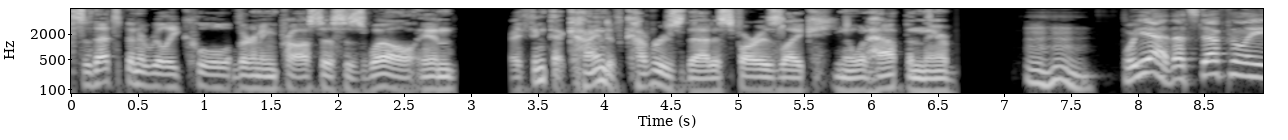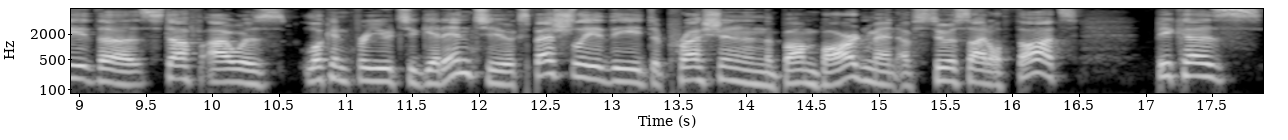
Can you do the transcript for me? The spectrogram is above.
So that's been a really cool learning process as well. And I think that kind of covers that as far as like, you know, what happened there. hmm Well, yeah, that's definitely the stuff I was looking for you to get into, especially the depression and the bombardment of suicidal thoughts, because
